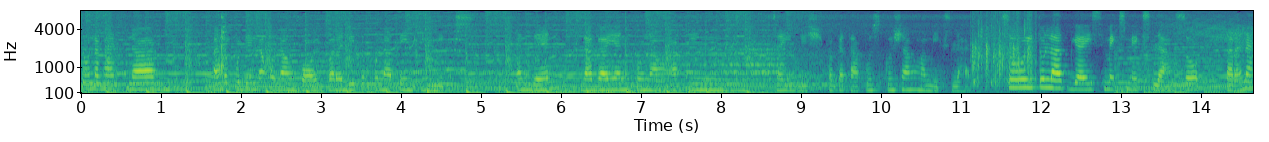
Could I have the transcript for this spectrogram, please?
So, nag, nag ano po din ako ng bowl para dito po natin i-mix. And then, lagayan ko ng aking side dish pagkatapos ko siyang ma-mix lahat. So, ito lahat guys, mix-mix lang. So, tara na!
